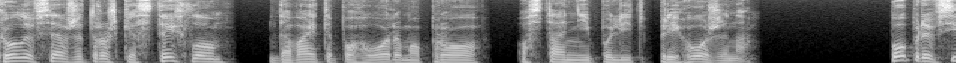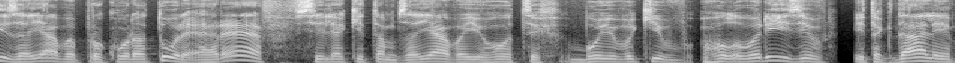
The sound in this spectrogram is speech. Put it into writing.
Коли все вже трошки стихло, давайте поговоримо про останній політ Пригожина. Попри всі заяви прокуратури РФ, всілякі там заяви його цих бойовиків головорізів і так далі,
